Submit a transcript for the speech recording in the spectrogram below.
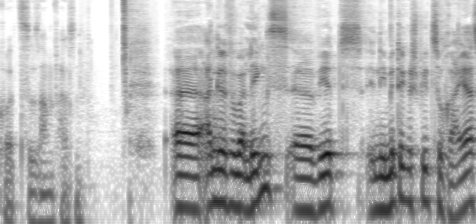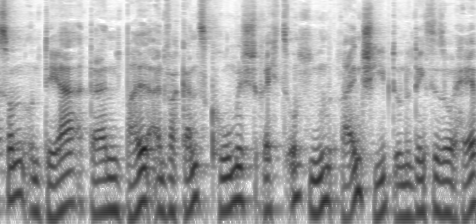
kurz zusammenfassen? Äh, Angriff über links äh, wird in die Mitte gespielt zu Ryerson und der deinen Ball einfach ganz komisch rechts unten reinschiebt und du denkst dir so, hä,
